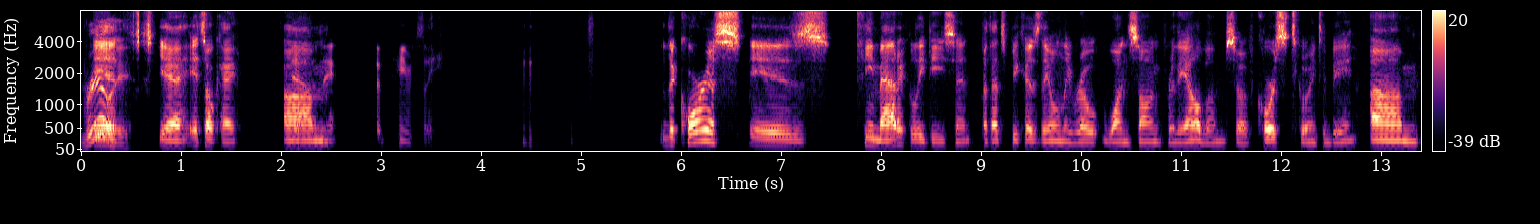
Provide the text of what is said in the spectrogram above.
Really? It's- yeah, it's okay. Yeah, the Um, na- the namesake. the chorus is thematically decent, but that's because they only wrote one song for the album, so of course it's going to be. Um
